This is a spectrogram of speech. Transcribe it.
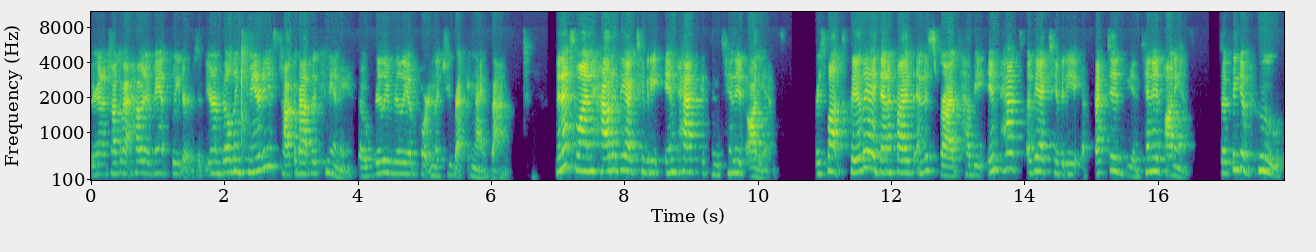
you're going to talk about how to advance leaders. If you're in building communities, talk about the community. So really, really important that you recognize that. The next one, how does the activity impact its intended audience? Response clearly identifies and describes how the impact of the activity affected the intended audience. So think of who,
